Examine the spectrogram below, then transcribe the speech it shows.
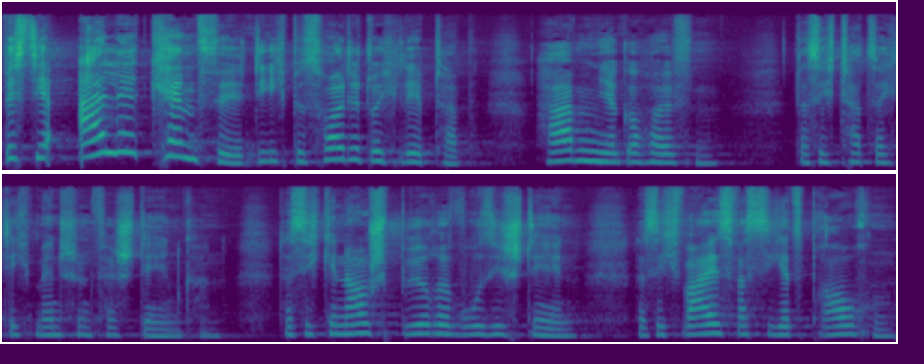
Wisst ihr, alle Kämpfe, die ich bis heute durchlebt habe, haben mir geholfen, dass ich tatsächlich Menschen verstehen kann, dass ich genau spüre, wo sie stehen, dass ich weiß, was sie jetzt brauchen.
